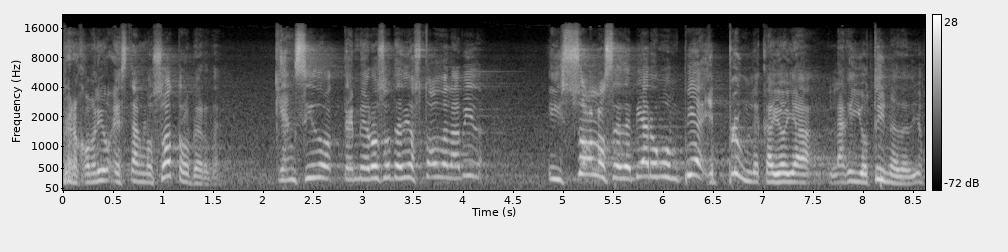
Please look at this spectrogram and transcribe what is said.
Pero como digo, están los otros, ¿verdad? Que han sido temerosos de Dios toda la vida y solo se desviaron un pie y plum, le cayó ya la guillotina de Dios.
